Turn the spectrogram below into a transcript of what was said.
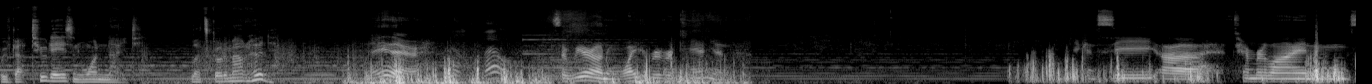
We've got two days and one night. Let's go to Mount Hood. Hey there. Hello. So we are on White River Canyon. You can see uh, Timberline's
